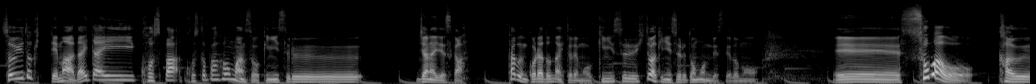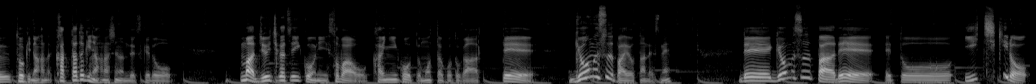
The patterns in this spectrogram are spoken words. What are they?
そういう時ってまあ大体コスパコストパフォーマンスを気にするじゃないですか。多分これはどんな人でも気にする人は気にすると思うんですけどもえー、そばを買う時の買った時の話なんですけどまあ11月以降にそばを買いに行こうと思ったことがあって業務スーパー寄ったんですね。で業務スーパーでえっと1キロ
